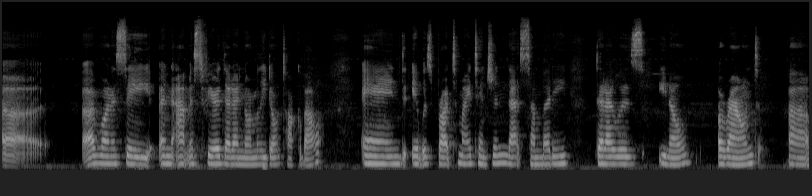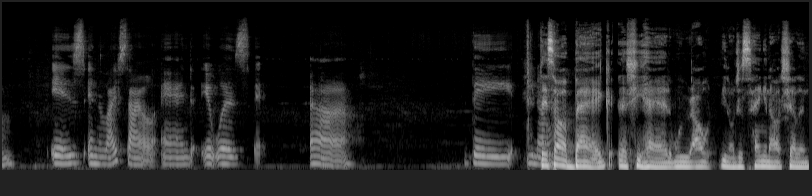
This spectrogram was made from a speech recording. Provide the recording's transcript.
uh, I want to say, an atmosphere that I normally don't talk about. And it was brought to my attention that somebody that I was, you know, around um, is in the lifestyle. And it was, uh, they, you know, They saw a bag that she had. We were out, you know, just hanging out, chilling.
